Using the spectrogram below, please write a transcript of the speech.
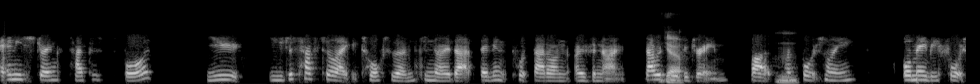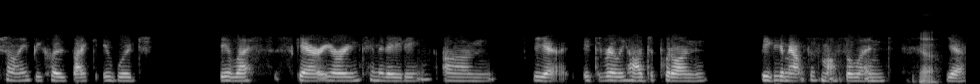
any strength type of sport, you you just have to like talk to them to know that they didn't put that on overnight. That would Yeah. be the dream. But Mm. unfortunately, or maybe fortunately, because like it would be less scary or intimidating. Um, yeah, it's really hard to put on big amounts of muscle and Yeah. yeah.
